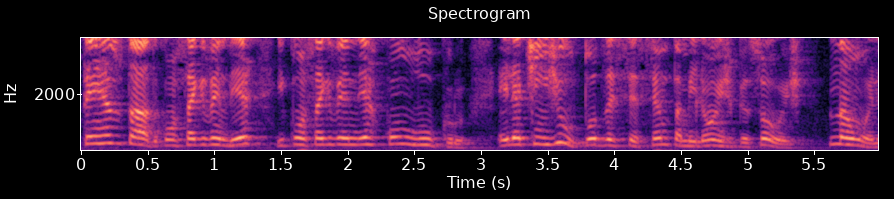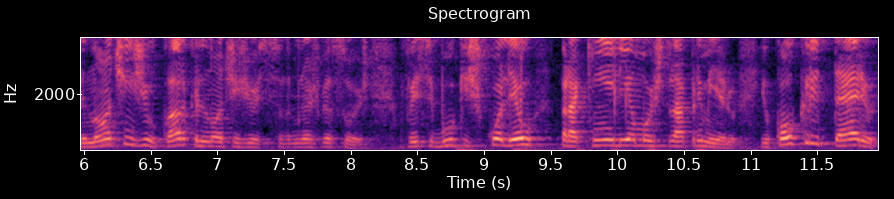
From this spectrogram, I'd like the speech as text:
tem resultado, consegue vender e consegue vender com lucro. Ele atingiu todas as 60 milhões de pessoas? Não, ele não atingiu. Claro que ele não atingiu as 60 milhões de pessoas. O Facebook escolheu para quem ele ia mostrar primeiro. E qual o critério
